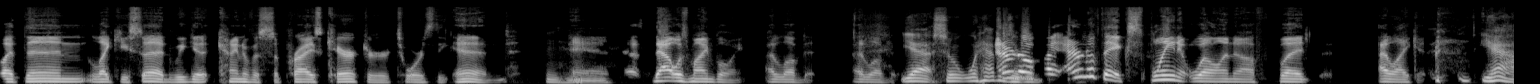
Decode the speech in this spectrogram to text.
but then like you said we get kind of a surprise character towards the end Mhm. and that, that was mind-blowing i loved it i loved it yeah. So what happens? i don't know if I, I don't know if they explain it well enough but i like it yeah,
